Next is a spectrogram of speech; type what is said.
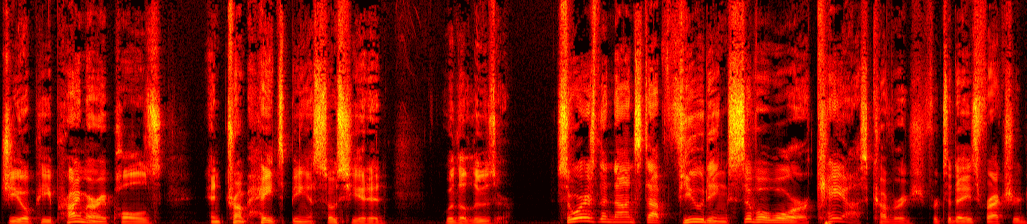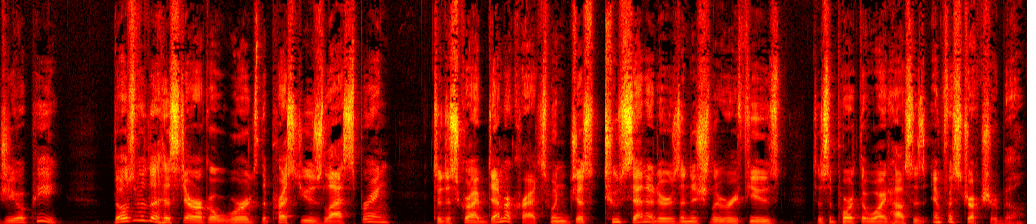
GOP primary polls, and Trump hates being associated with a loser. So, where's the nonstop feuding, civil war, chaos coverage for today's fractured GOP? Those were the hysterical words the press used last spring to describe Democrats when just two senators initially refused to support the White House's infrastructure bill.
